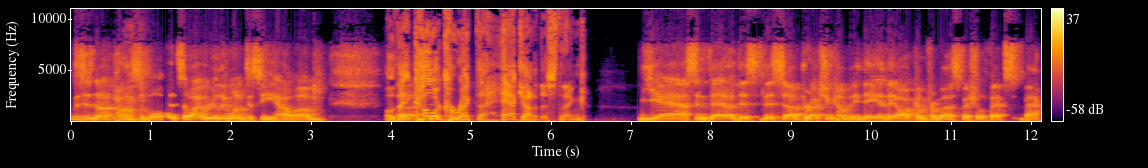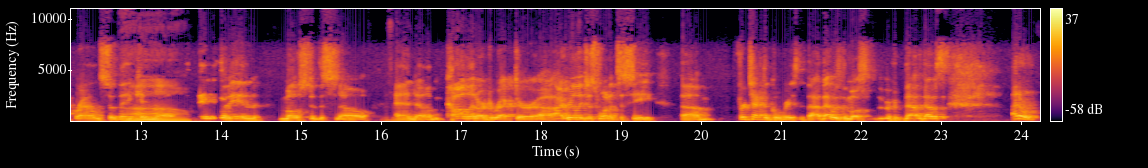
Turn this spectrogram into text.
this is not possible and so i really wanted to see how um Oh, they Uh, color correct the heck out of this thing. yeah since that this this uh, production company they they all come from a special effects background so they can Oh. uh, they put in most of the snow. And um, colin our director uh, i really just wanted to see um, for technical reasons that that was the most that, that was i don't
